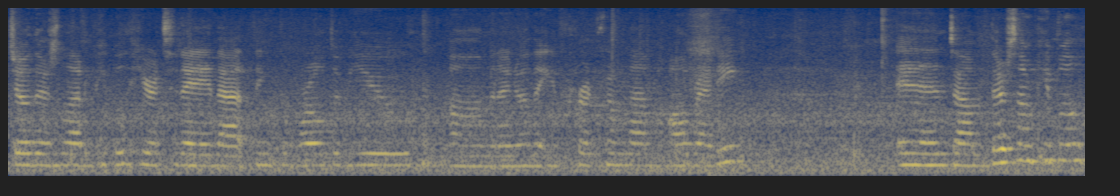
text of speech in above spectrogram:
Joe, there's a lot of people here today that think the world of you, um, and I know that you've heard from them already. And um, there's some people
